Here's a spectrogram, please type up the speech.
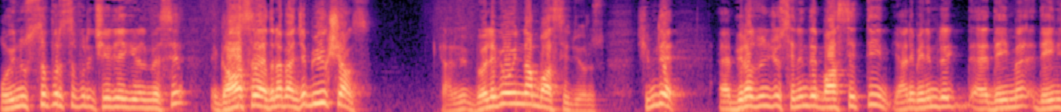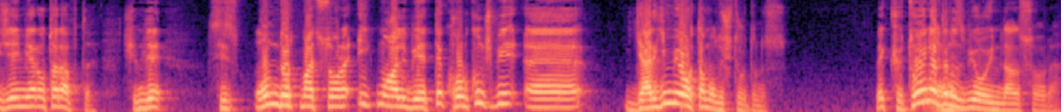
oyunun 0-0 içeriye girilmesi e, Galatasaray adına bence büyük şans. Yani böyle bir oyundan bahsediyoruz. Şimdi e, biraz önce senin de bahsettiğin yani benim de e, değinme, değineceğim yer o taraftı. Şimdi siz 14 maç sonra ilk mağlubiyette korkunç bir e, gergin bir ortam oluşturdunuz. Ve kötü oynadınız bir oyundan sonra.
